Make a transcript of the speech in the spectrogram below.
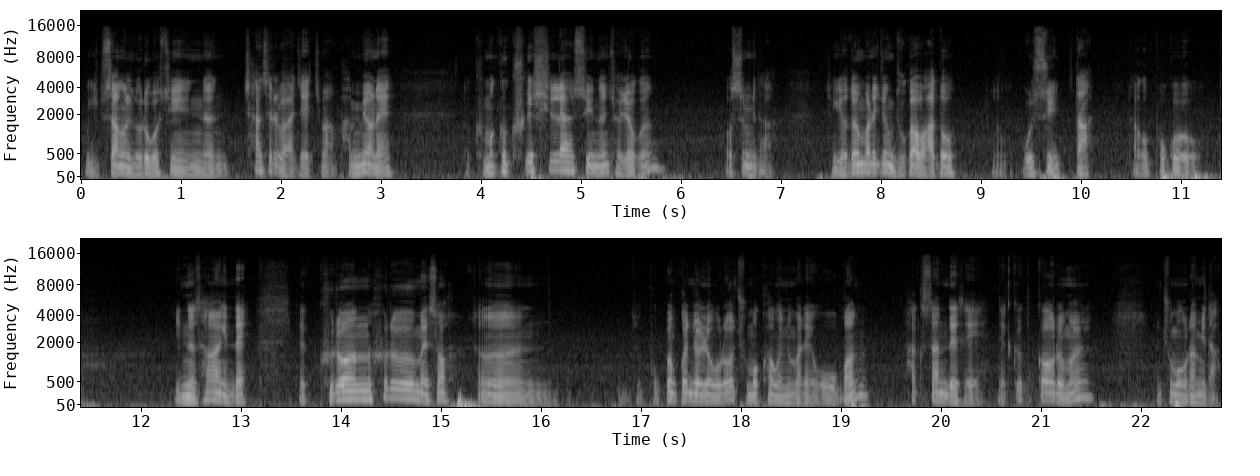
뭐 입상을 노려볼 수 있는 찬스를 맞이했지만 반면에 또 그만큼 크게 신뢰할 수 있는 전력은 없습니다. 지금 8마리 중 누가 와도 올 수 있다 라고 보고 있는 상황인데 그런 흐름에서 저는 복병권 전력으로 주목하고 있는 말에 5번 학산대세 네, 끝걸음을 주목을 합니다.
